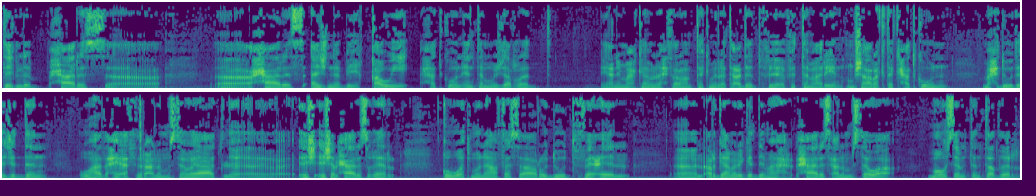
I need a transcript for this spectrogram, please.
تجلب حارس حارس أجنبي قوي حتكون أنت مجرد يعني مع كامل الاحترام تكملة عدد في, في التمارين. مشاركتك حتكون محدودة جدا وهذا حيأثر على مستويات. إيش إيش الحارس غير قوة منافسة ردود فعل؟ آه الأرقام اللي يقدمها الحارس على مستوى موسم تنتظر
